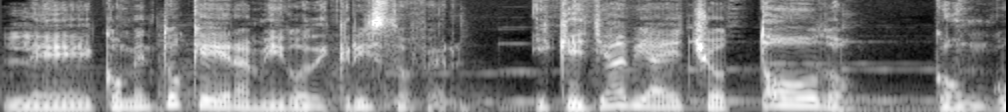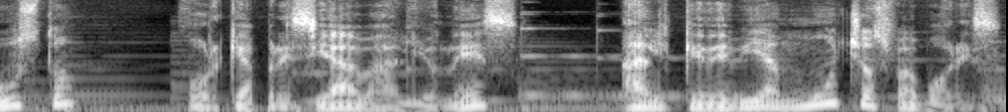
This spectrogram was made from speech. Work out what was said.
le comentó que era amigo de Christopher y que ya había hecho todo con gusto porque apreciaba a Lyonés, al que debía muchos favores.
